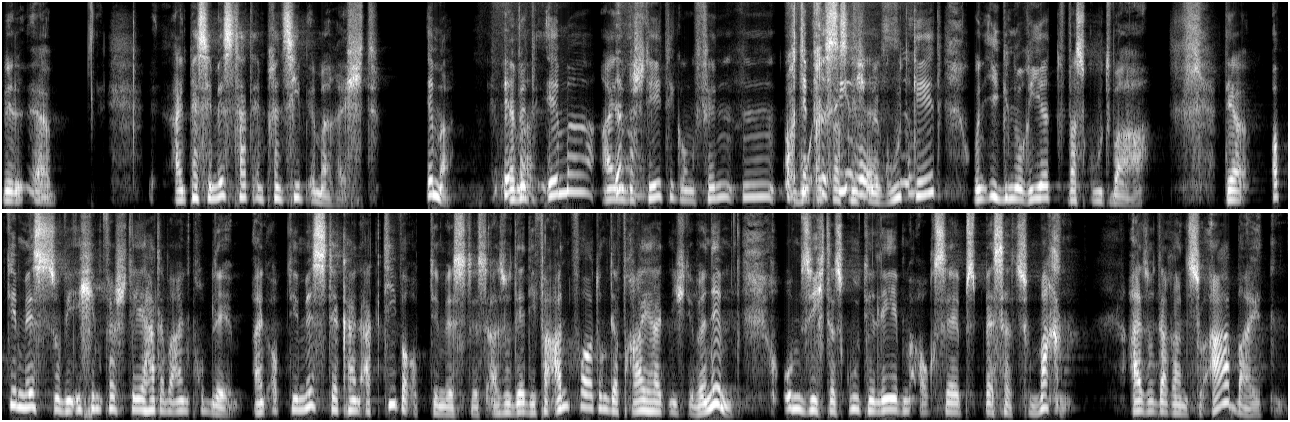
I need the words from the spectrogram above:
will, äh, ein Pessimist hat im Prinzip immer recht. Immer. Immer. Er wird immer eine immer. Bestätigung finden, Auch wo etwas nicht mehr gut geht und ignoriert, was gut war. Der Optimist, so wie ich ihn verstehe, hat aber ein Problem. Ein Optimist, der kein aktiver Optimist ist, also der die Verantwortung der Freiheit nicht übernimmt, um sich das gute Leben auch selbst besser zu machen, also daran zu arbeiten,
